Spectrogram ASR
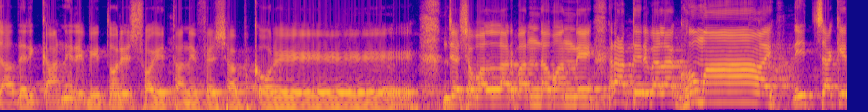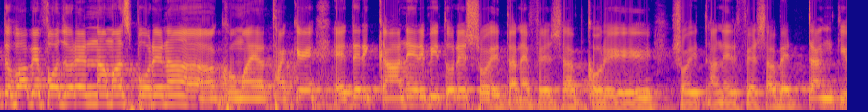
যাদের কানের ভিতরে শয়তানে পেশাব করে। যেসব আল্লাহর বান্দা বান্দে রাতের বেলা ঘুমায়, ইচ্ছাকৃতভাবে ফজরের নামাজ পড়ে না, ঘুমায়া থাকে, এদের কানের ভিতরে শয়তানে পেশাব করে। শয়তানের পেশাবের টাঙ্কি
